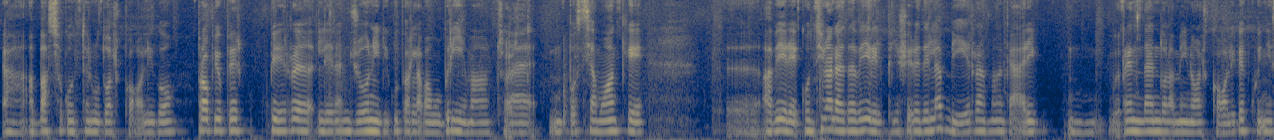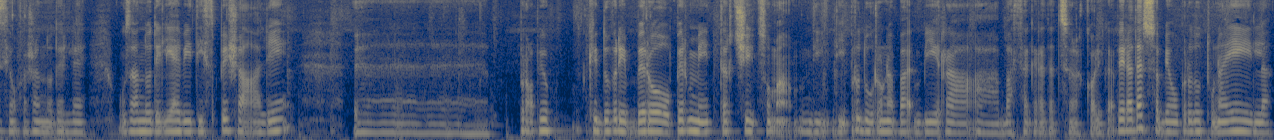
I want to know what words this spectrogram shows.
a, basso contenuto alcolico, proprio per, per le ragioni di cui parlavamo prima, cioè mh, possiamo anche eh, avere, continuare ad avere il piacere della birra, magari mh, rendendola meno alcolica e quindi stiamo facendo delle, usando dei lieviti speciali eh, proprio che dovrebbero permetterci insomma di, di produrre una birra a bassa gradazione alcolica. Per adesso abbiamo prodotto una ale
